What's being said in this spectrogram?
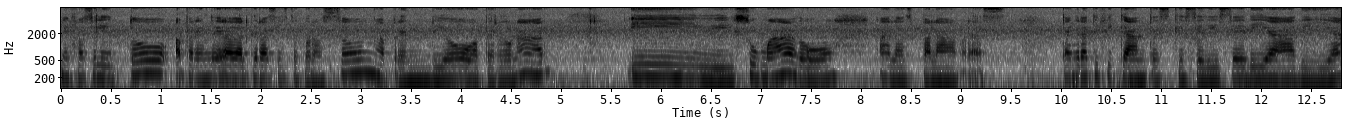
le facilitó aprender a dar gracias de corazón, aprendió a perdonar y sumado a las palabras tan gratificantes que se dice día a día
